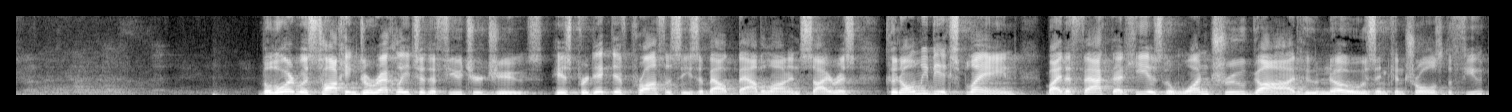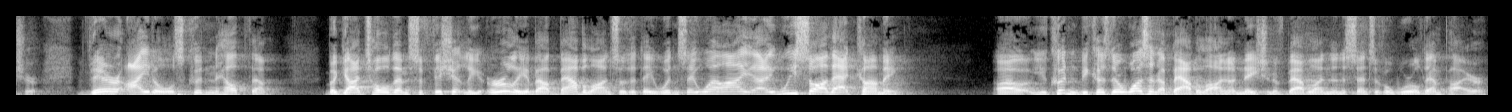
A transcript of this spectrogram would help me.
The Lord was talking directly to the future Jews. His predictive prophecies about Babylon and Cyrus could only be explained by the fact that he is the one true God who knows and controls the future. Their idols couldn't help them. But God told them sufficiently early about Babylon so that they wouldn't say, Well, I, I we saw that coming. Uh, you couldn't because there wasn't a Babylon, a nation of Babylon in the sense of a world empire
